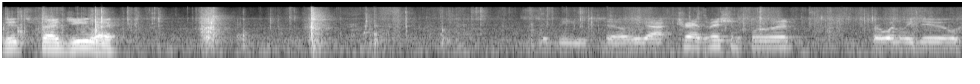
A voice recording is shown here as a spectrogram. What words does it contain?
It's fragile. Should be so. We got transmission fluid for when we do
